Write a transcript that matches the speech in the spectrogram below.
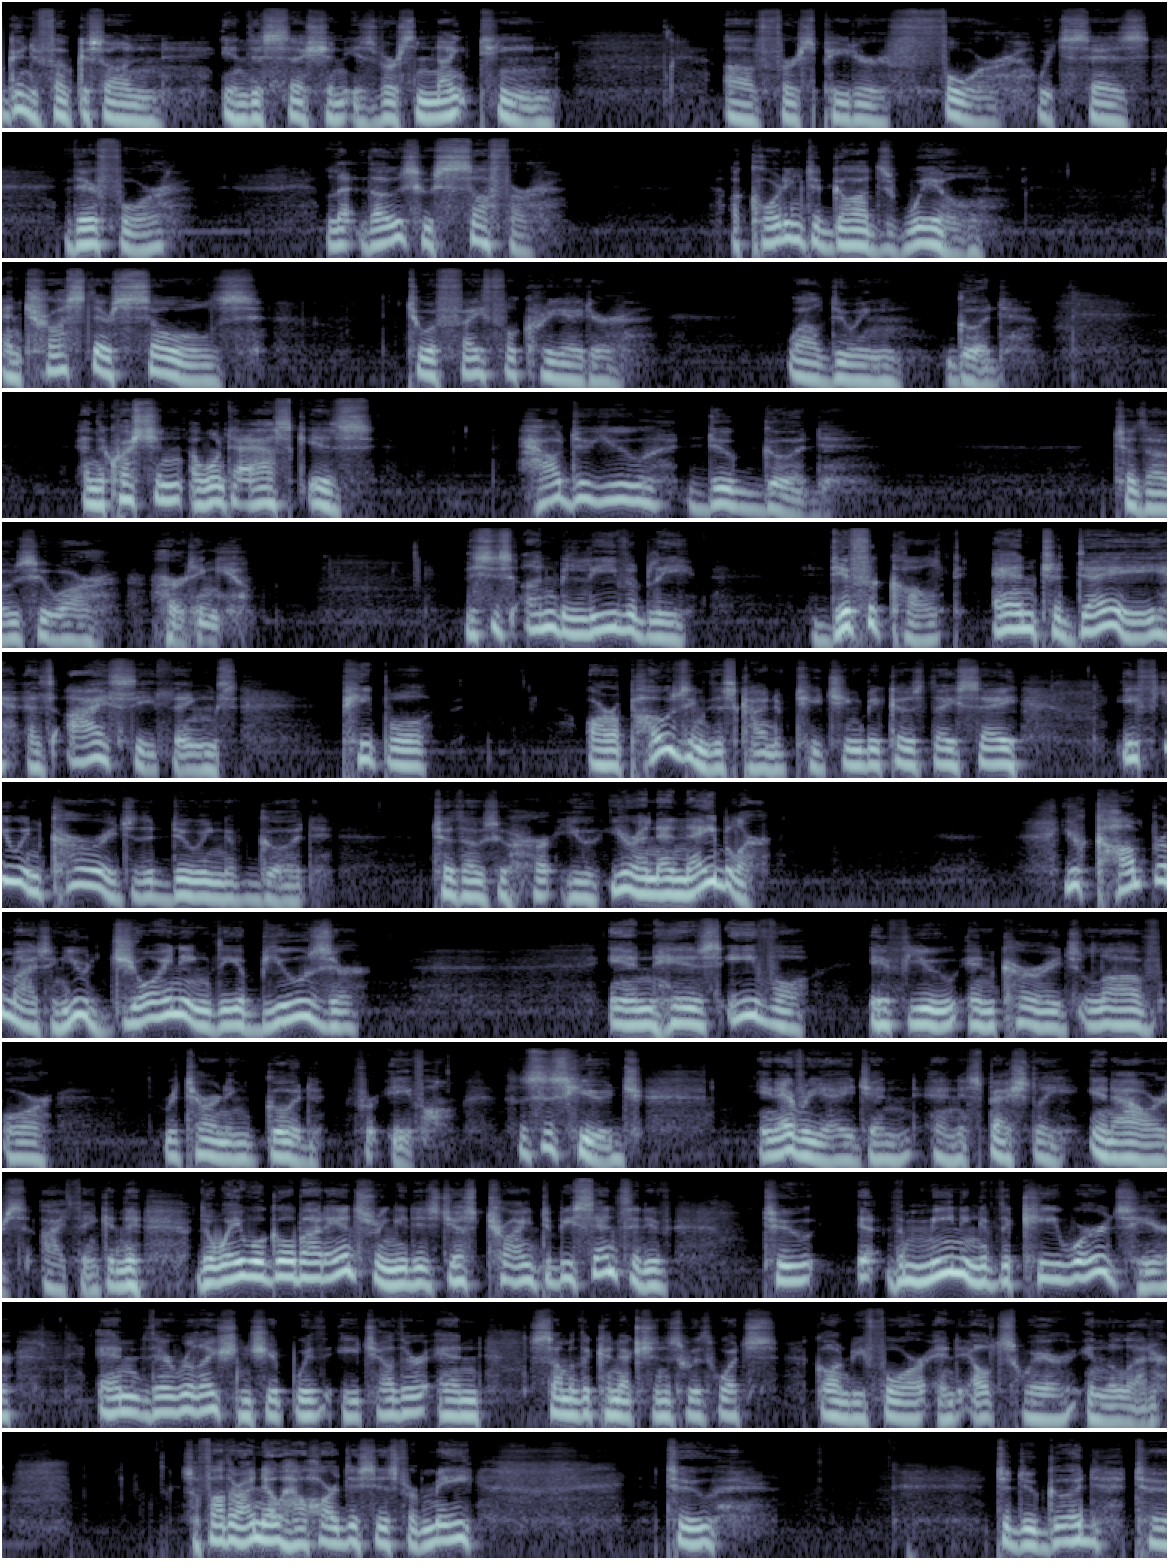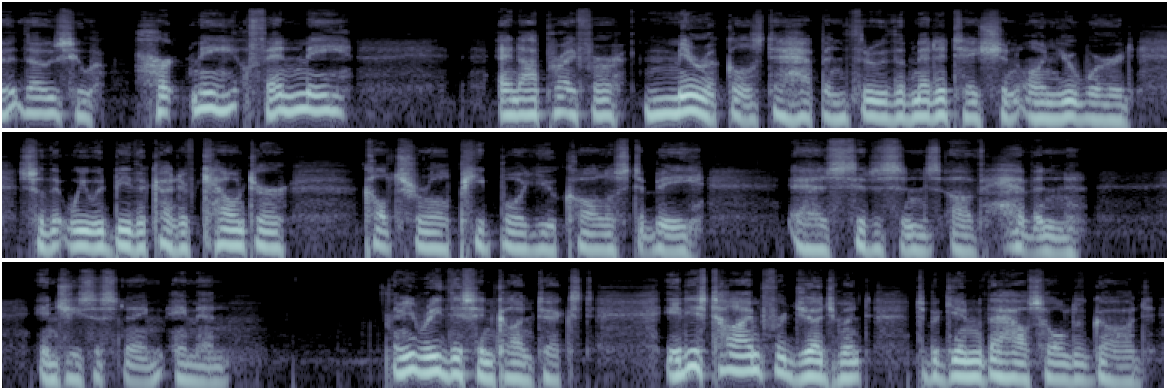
We're going to focus on in this session is verse 19 of 1 Peter 4, which says, Therefore, let those who suffer according to God's will and trust their souls to a faithful Creator while doing good. And the question I want to ask is how do you do good to those who are hurting you? This is unbelievably difficult. And today, as I see things, people are opposing this kind of teaching because they say if you encourage the doing of good to those who hurt you, you're an enabler. You're compromising, you're joining the abuser in his evil if you encourage love or returning good for evil. So this is huge in every age and, and especially in ours, I think. And the, the way we'll go about answering it is just trying to be sensitive to uh, the meaning of the key words here and their relationship with each other and some of the connections with what's gone before and elsewhere in the letter. So, Father, I know how hard this is for me to, to do good to those who hurt me, offend me, and I pray for miracles to happen through the meditation on your word so that we would be the kind of counter cultural people you call us to be as citizens of heaven. In Jesus' name, amen. Let me read this in context. It is time for judgment to begin with the household of God.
